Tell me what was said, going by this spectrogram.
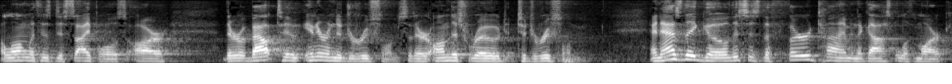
along with his disciples, are they're about to enter into Jerusalem. So they're on this road to Jerusalem. And as they go, this is the third time in the Gospel of Mark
